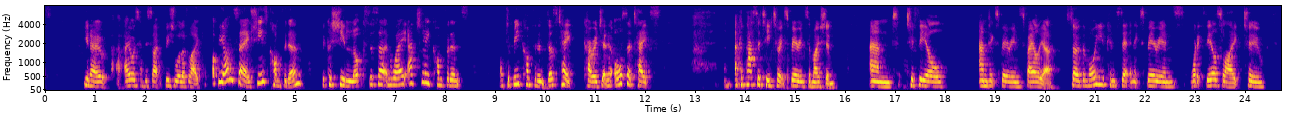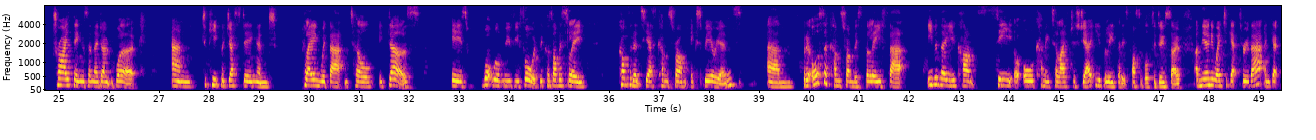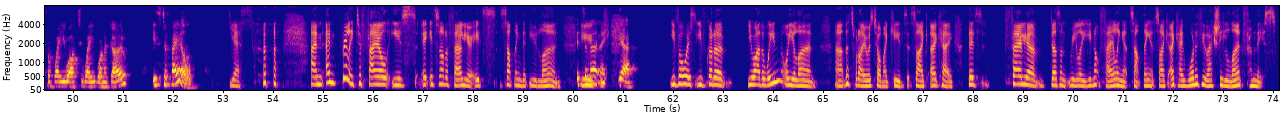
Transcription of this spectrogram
you know, I always have this like visual of like, oh, Beyonce, she's confident because she looks a certain way. Actually, confidence or to be confident does take courage and it also takes a capacity to experience emotion and to feel and experience failure. So the more you can sit and experience what it feels like to try things and they don't work and to keep adjusting and playing with that until it does is what will move you forward. Because obviously confidence yes comes from experience um, but it also comes from this belief that even though you can't see it all coming to life just yet you believe that it's possible to do so. And the only way to get through that and get from where you are to where you want to go is to fail Yes. and and really to fail is it's not a failure, it's something that you learn. It's you, a learning. Yeah. You've always you've got to you either win or you learn. Uh, that's what I always tell my kids. It's like, okay, there's failure doesn't really you're not failing at something. It's like, okay, what have you actually learnt from this?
